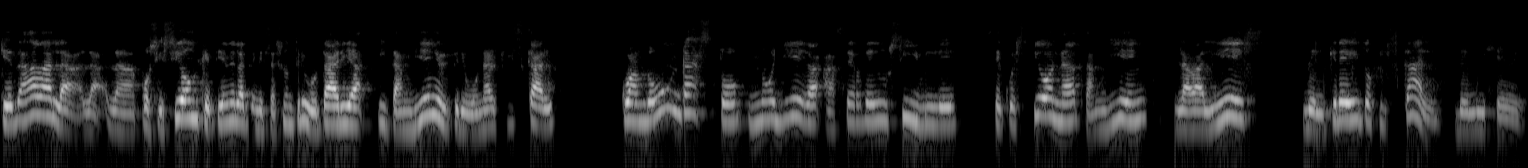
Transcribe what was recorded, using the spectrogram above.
que dada la, posición que tiene la Administración Tributaria y también el Tribunal Fiscal, cuando un gasto no llega a ser deducible, se cuestiona también la validez del crédito fiscal del IGB.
